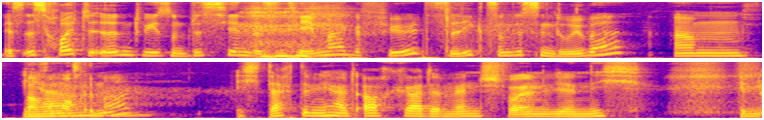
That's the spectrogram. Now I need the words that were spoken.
es ist heute irgendwie so ein bisschen das Thema gefühlt. Es liegt so ein bisschen drüber. Ähm, warum Ja. auch immer. ich dachte mir halt auch gerade, Mensch, wollen wir nicht in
